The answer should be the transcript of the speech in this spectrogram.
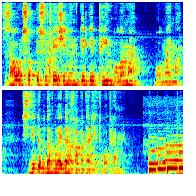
залым сот пен сұрқия шенеуніктерге тыйым бола ма болмай ма? Сіздерді бұдан былай да хабардар етіп отырамын.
